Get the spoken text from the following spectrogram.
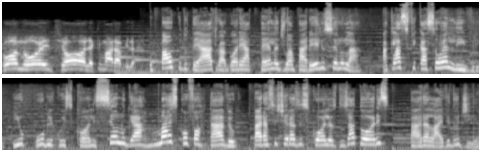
Boa noite, olha que maravilha. O palco do teatro agora é a tela de um aparelho celular. A classificação é livre e o público escolhe seu lugar mais confortável para assistir às escolhas dos atores para a live do dia.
